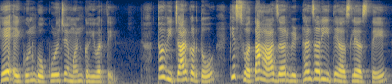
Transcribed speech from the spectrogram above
हे ऐकून गोकुळचे मन गहिवरते. तो विचार करतो की स्वतः जर विठ्ठल जरी इथे असले असते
